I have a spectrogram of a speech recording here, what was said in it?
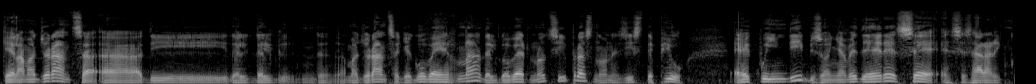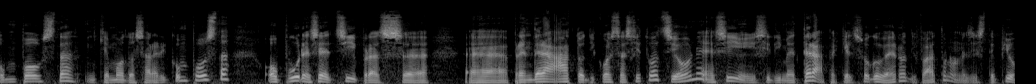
che la maggioranza, uh, di, del, del, de, la maggioranza che governa, del governo Tsipras, non esiste più. E quindi bisogna vedere se, se, sarà ricomposta, in che modo sarà ricomposta, oppure se Tsipras eh, eh, prenderà atto di questa situazione e si, si dimetterà, perché il suo governo di fatto non esiste più.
